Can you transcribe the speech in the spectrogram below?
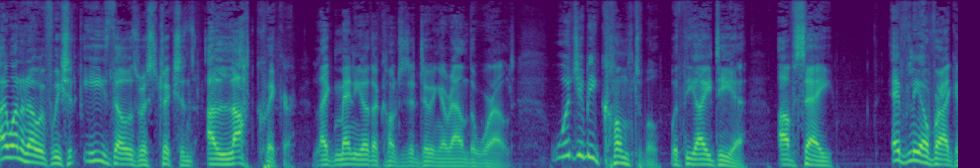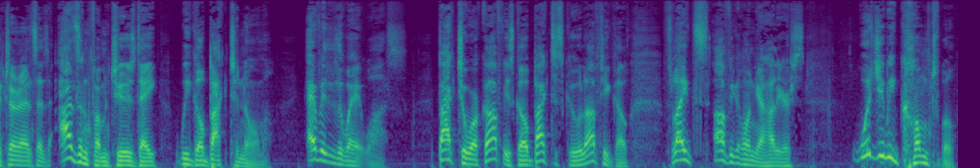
I want to know if we should ease those restrictions a lot quicker, like many other countries are doing around the world. Would you be comfortable with the idea of, say, if Leo Varadkar turned around and says, as in from Tuesday, we go back to normal, everything the way it was, back to work, off you go, back to school, off you go, flights, off you go on your holidays. Would you be comfortable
